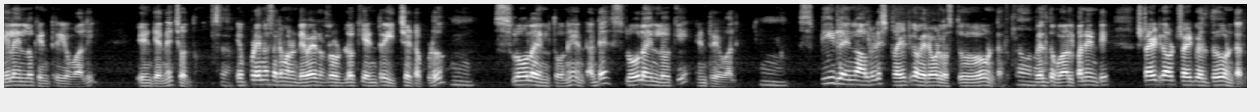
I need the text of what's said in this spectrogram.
ఏ లైన్లోకి ఎంట్రీ ఇవ్వాలి ఏంటి అనేది చూద్దాం. ఎప్పుడైనా సరే మనం డివైడర్ రోడ్లోకి ఎంట్రీ ఇచ్చేటప్పుడు స్లో లైన్తోనే అంటే స్లో లైన్లోకి ఎంట్రీ ఇవ్వాలి. స్పీడ్ లైన్లో ఆల్రెడీ స్ట్రైట్గా వేరే వాళ్ళు వస్తూ ఉంటారు. వెళ్తూ వాళ్ళ పని ఏంటి? స్ట్రైట్ కాబట్టి స్ట్రైట్ వెళ్తూ ఉంటారు.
